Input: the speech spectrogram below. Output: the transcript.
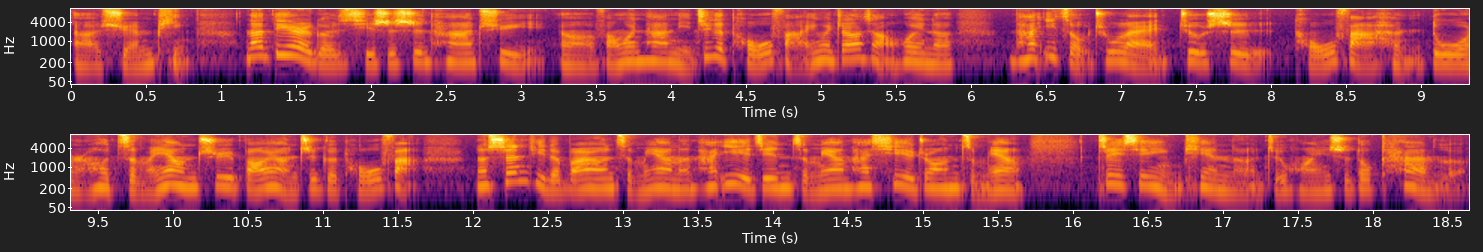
呃选品，那第二个其实是他去呃访问他，你这个头发，因为张小慧呢，她一走出来就是头发很多，然后怎么样去保养这个头发？那身体的保养怎么样呢？她夜间怎么样？她卸妆怎么样？这些影片呢，这个黄医师都看了，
